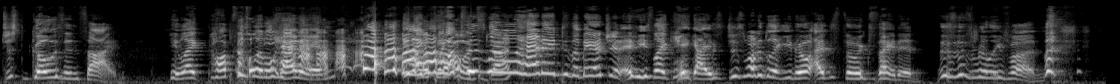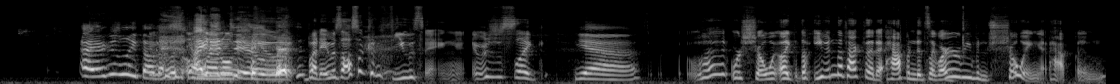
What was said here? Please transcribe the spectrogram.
just goes inside. He like pops his oh, little head in. He like Oh, pops it's his little head into the mansion, and he's like, "Hey guys, just wanted to let you know I'm so excited. This is really fun." I actually thought that was A I did little too. cute, but it was also confusing. It was just like, Yeah. what we're showing? Like the, even the fact that it happened, it's like, why are we even showing it happen?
